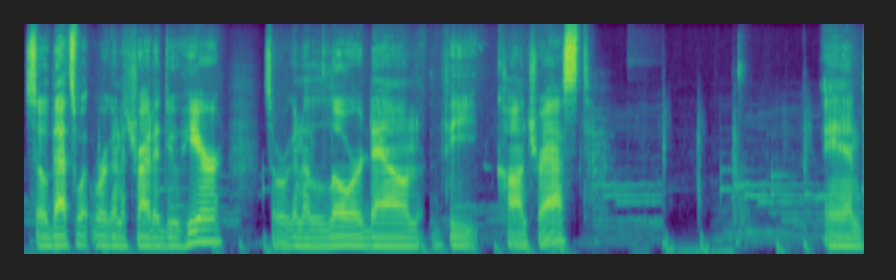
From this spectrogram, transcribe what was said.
So that's what we're gonna try to do here. So we're gonna lower down the contrast and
